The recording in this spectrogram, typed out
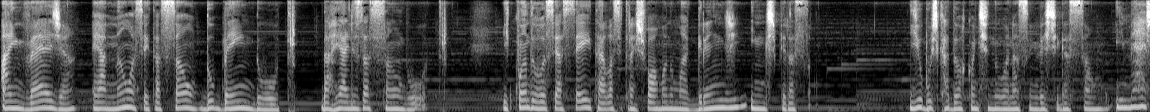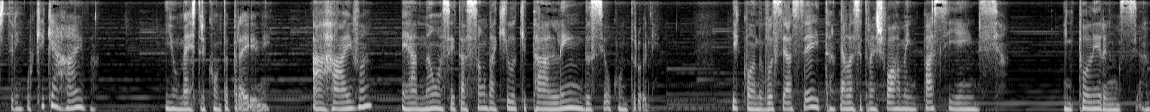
A inveja é a não aceitação do bem do outro, da realização do outro. E quando você aceita, ela se transforma numa grande inspiração. E o buscador continua na sua investigação. E mestre, o que é raiva? E o mestre conta para ele: a raiva é a não aceitação daquilo que está além do seu controle. E quando você aceita, ela se transforma em paciência, em tolerância,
